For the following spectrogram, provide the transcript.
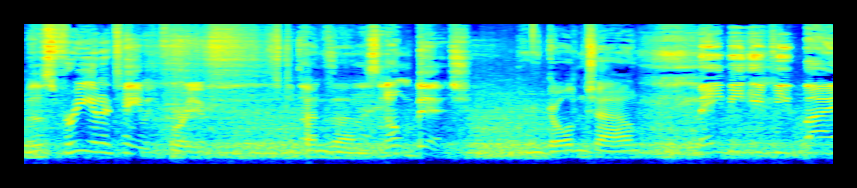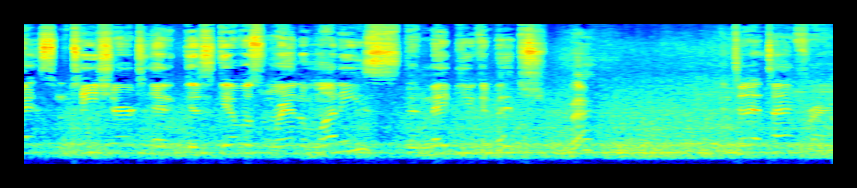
But it's free entertainment for you, Depends on so don't bitch. Golden Child. Maybe if you buy some T-shirts and just give us some random monies, then maybe you can bitch Yeah. until that time frame.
